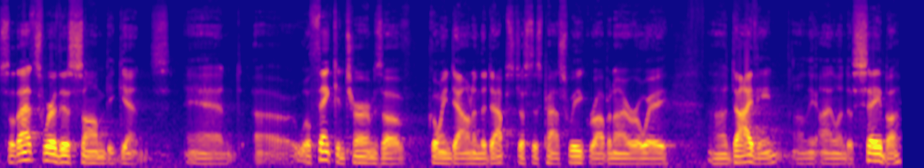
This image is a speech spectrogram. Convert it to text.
So that's where this psalm begins. And uh, we'll think in terms of going down in the depths. Just this past week, Rob and I were away uh, diving on the island of Saba.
